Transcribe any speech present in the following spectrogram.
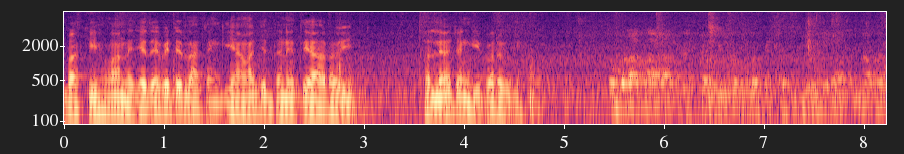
ਬਾਕੀ ਹਵਾਨੇ ਜਿਹਦੇ ਵੀ ਢਿੱਲਾਂ ਚੰਗੀਆਂ ਵਾ ਜਿੱਦਣ ਇਹ ਤਿਆਰ ਹੋਈ ਥੱਲਿਓਂ ਚੰਗੀ ਭਰੂਗੀ। ਟੁਕੜਾ ਸਾਰਾ ਤੇ ਚੌਵੀ ਟੁਕੜਾ ਦਾ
